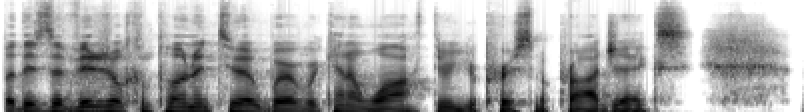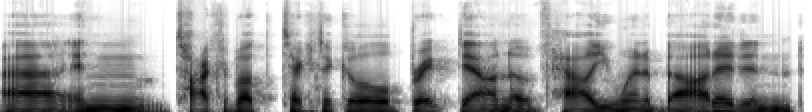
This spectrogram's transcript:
But there's a visual component to it where we kind of walk through your personal projects uh, and talk about the technical breakdown of how you went about it and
